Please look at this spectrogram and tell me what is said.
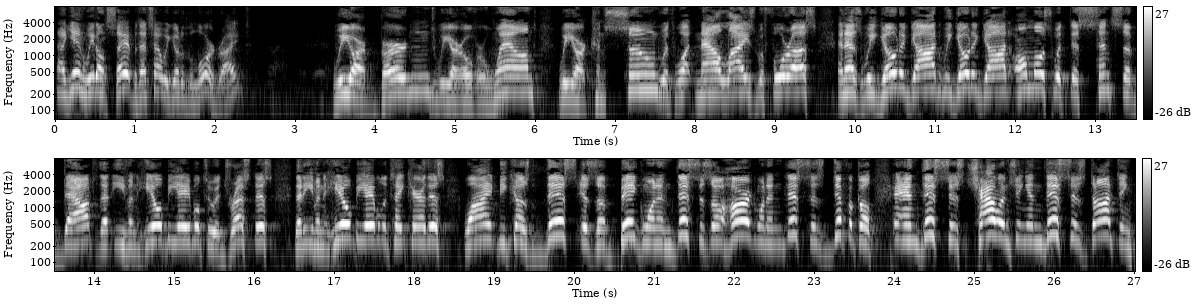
Now, again, we don't say it, but that's how we go to the Lord, right? We are burdened. We are overwhelmed. We are consumed with what now lies before us. And as we go to God, we go to God almost with this sense of doubt that even He'll be able to address this, that even He'll be able to take care of this. Why? Because this is a big one and this is a hard one and this is difficult and this is challenging and this is daunting.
